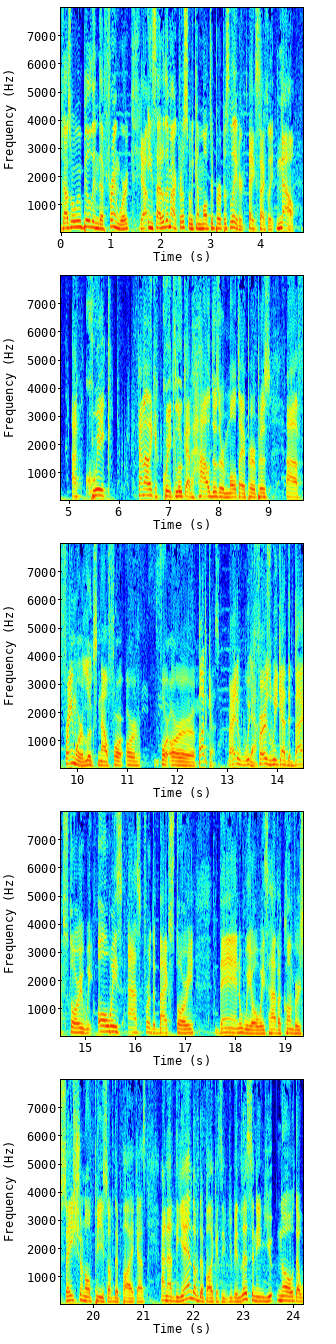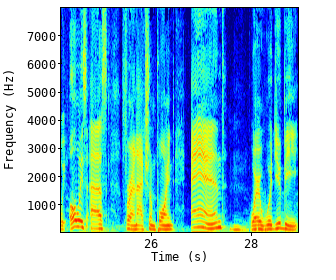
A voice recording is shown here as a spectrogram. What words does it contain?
That's why we're building the framework Yep. inside of the macro, so we can multi-purpose later. Exactly. Now, a quick, kind of like a quick look at how does our multi-purpose uh, framework looks now for or for our podcast, right? We, Yeah. First, we get the backstory. We always ask for the backstory. Then we always have a conversational piece of the podcast. And at the end of the podcast, if you've been listening, you know that we always ask for an action point and mm. where would you be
